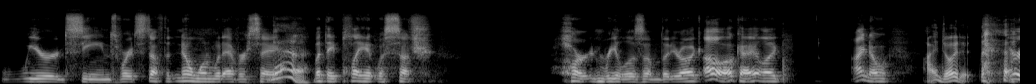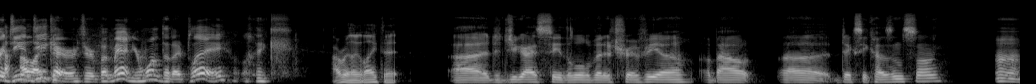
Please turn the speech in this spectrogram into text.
weird scenes where it's stuff that no one would ever say. Yeah. But they play it with such heart and realism that you're like, oh, okay, like I know I enjoyed it. you're a I D&D liked it. character, but man, you're one that I play. Like, I really liked it. Uh, did you guys see the little bit of trivia about uh, Dixie Cousins song? uh,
